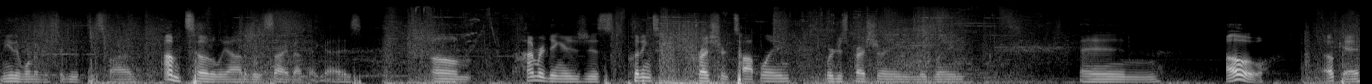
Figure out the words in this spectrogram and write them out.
Neither one of us are grouped as five. I'm totally out of it. Sorry about that, guys. Um, Heimerdinger is just putting pressure top lane. We're just pressuring mid lane. And oh, okay.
